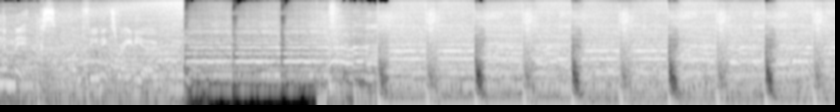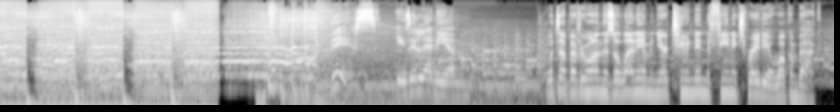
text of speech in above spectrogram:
In the mix on Phoenix Radio. This is Illenium. What's up, everyone? This is Illenium, and you're tuned in to Phoenix Radio. Welcome back.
